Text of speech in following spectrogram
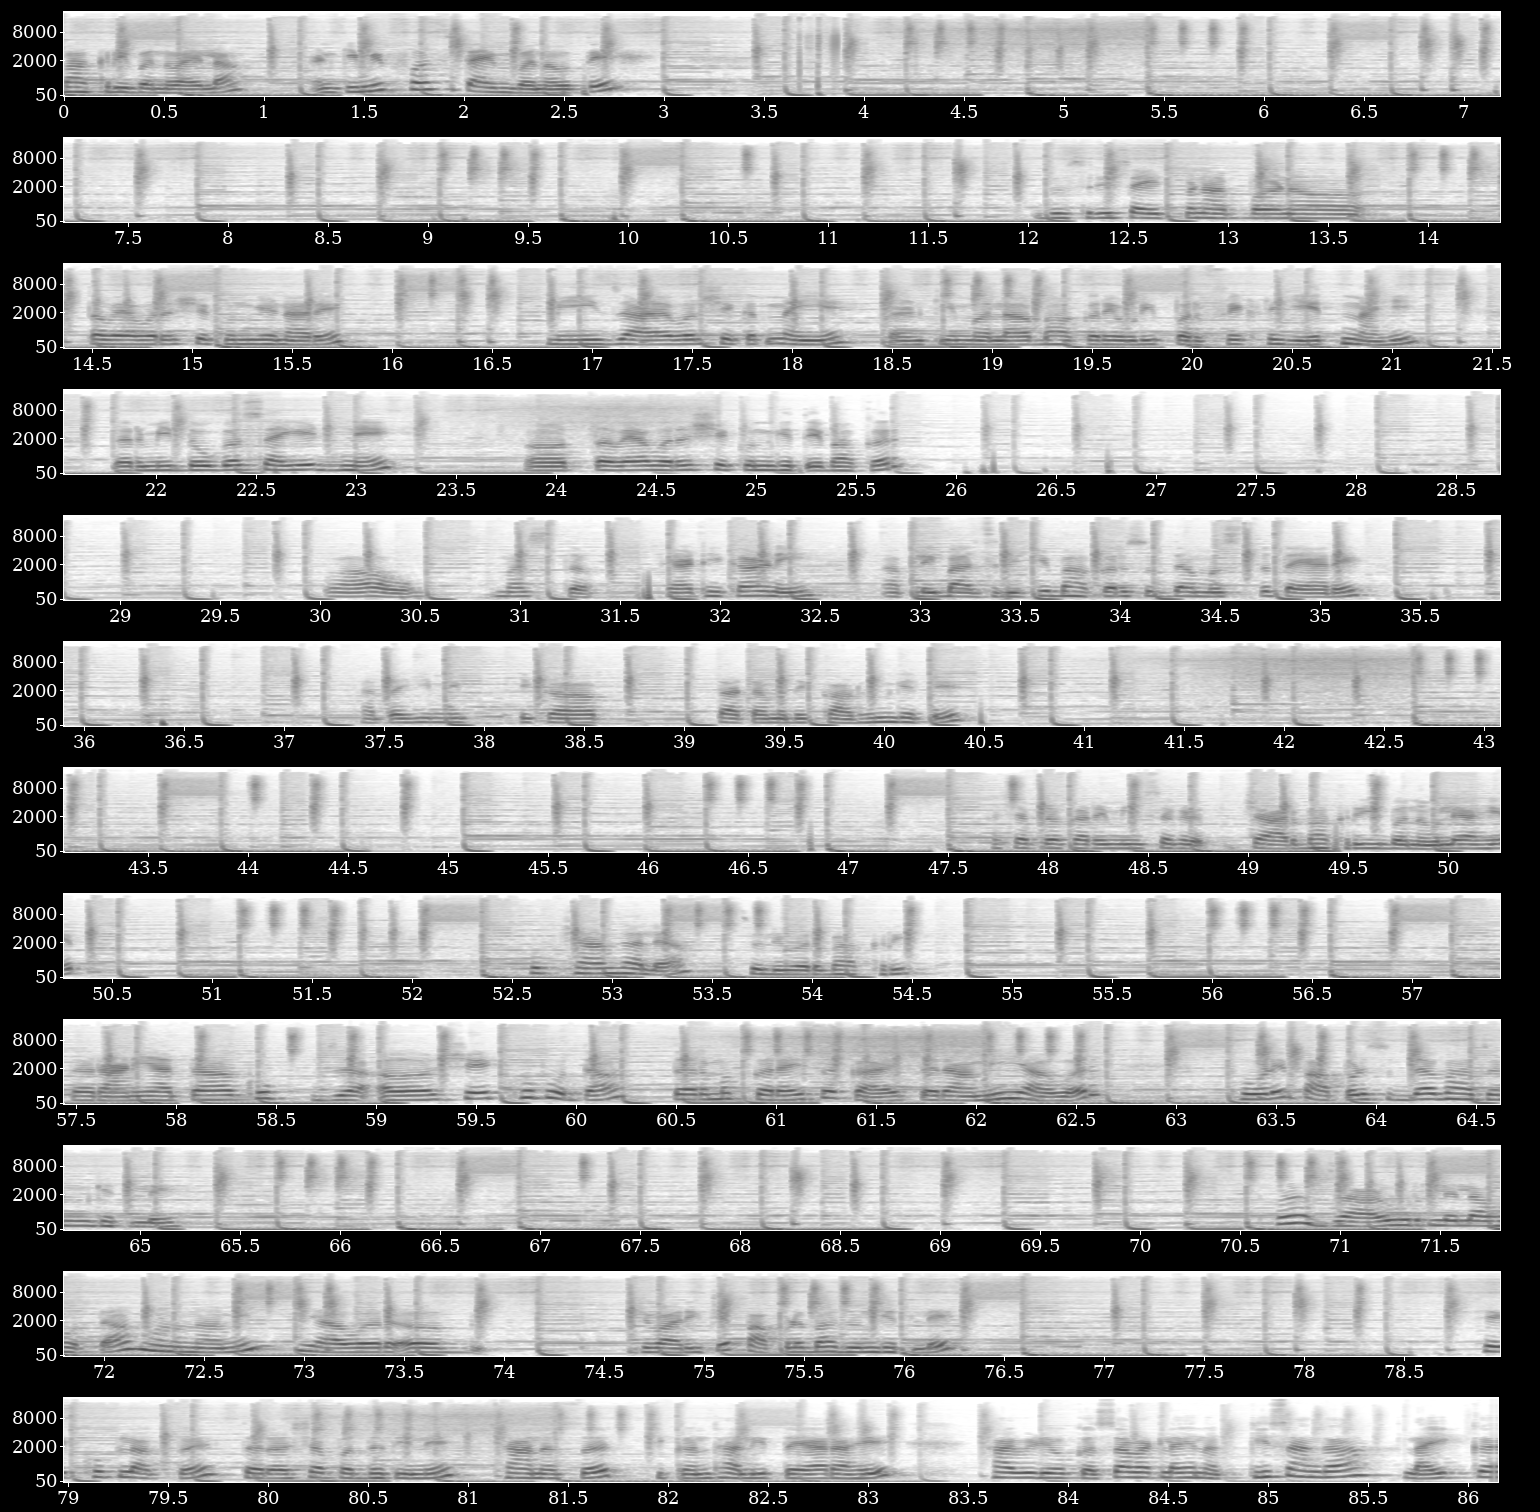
भाकरी बनवायला. आणखी मी फर्स्ट टाइम बनवते. दुसरी साईड पण आपण तव्यावरच शेकून घेणार आहे. मी जाळ्यावर शेकत नाही आहे कारण की मला भाकर एवढी परफेक्ट येत नाही. तर मी दोघं साईडने तव्यावरच शेकून घेते भाकर. वाव मस्त. या ठिकाणी आपली बाजरीची भाकर सुद्धा मस्त तयार आहे. आता ही मी एका ताटामध्ये काढून घेते. अशा प्रकारे मी सगळे चार भाकरी बनवल्या आहेत. खूप छान झाल्या चुलीवर भाकरी. तर आणि आता खूप ज शेक खूप होता. तर मग करायचं काय? तर आम्ही यावर थोडे पापड सुद्धा भाजून घेतले. थोडा जाळ उरलेला होता म्हणून आम्ही यावर ज्वारीचे पापड भाजून घेतले. शेक खूप लागतोय तर अशा पद्धतीने छान असं चिकन थाली तयार आहे. हा व्हिडिओ कसा वाटला हे नक्की सांगा. लाईक करा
